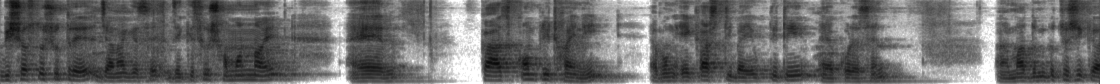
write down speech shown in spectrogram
বিশ্বস্ত সূত্রে জানা গেছে যে কিছু সমন্বয় এর কাজ কমপ্লিট হয়নি এবং এই কাজটি বা উক্তিটি করেছেন মাধ্যমিক উচ্চশিক্ষা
